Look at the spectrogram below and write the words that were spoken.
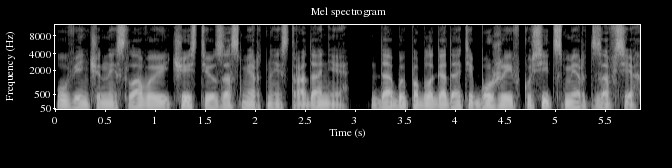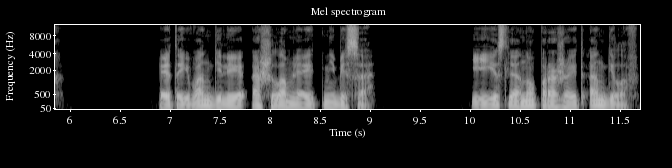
увенчанный славою и честью за смертные страдания, дабы по благодати Божией вкусить смерть за всех. Это Евангелие ошеломляет небеса. И если оно поражает ангелов,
